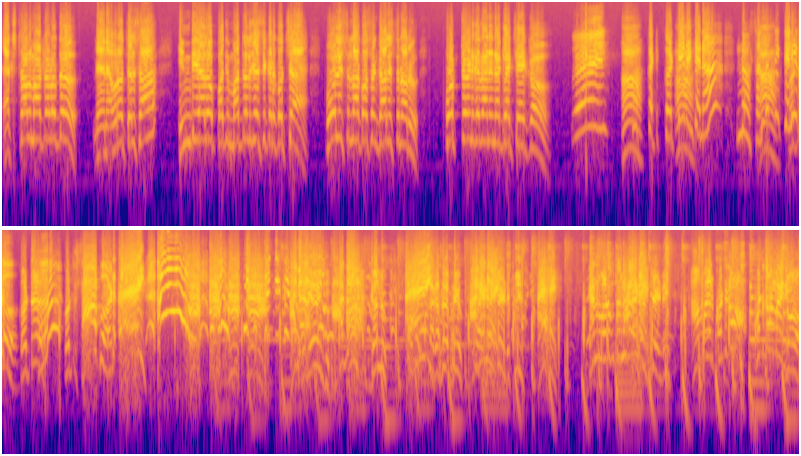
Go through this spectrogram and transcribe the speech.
ఎక్స్ట్రాలు మాట్లాడొద్దు నేనెవరో తెలుసా ఇండియాలో పది మర్డర్లు చేసి ఇక్కడికి వచ్చా పోలీసులు నా కోసం గాలిస్తున్నారు పొట్టండి కదా అని నెగ్లెక్ట్ చేయకు ఏయ్, ఆ. ఒక్కటి కొట్టేనంటేనా నా సంగతి నీకు తెలీదు కొట్టు, ఆ? కొట్టు, సాప్. కొడతా. ఏమైంది? ఆ, గన్ను. నాకు అసలే భయం. చేయండి, ప్లీజ్. చేయండి. No, no.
